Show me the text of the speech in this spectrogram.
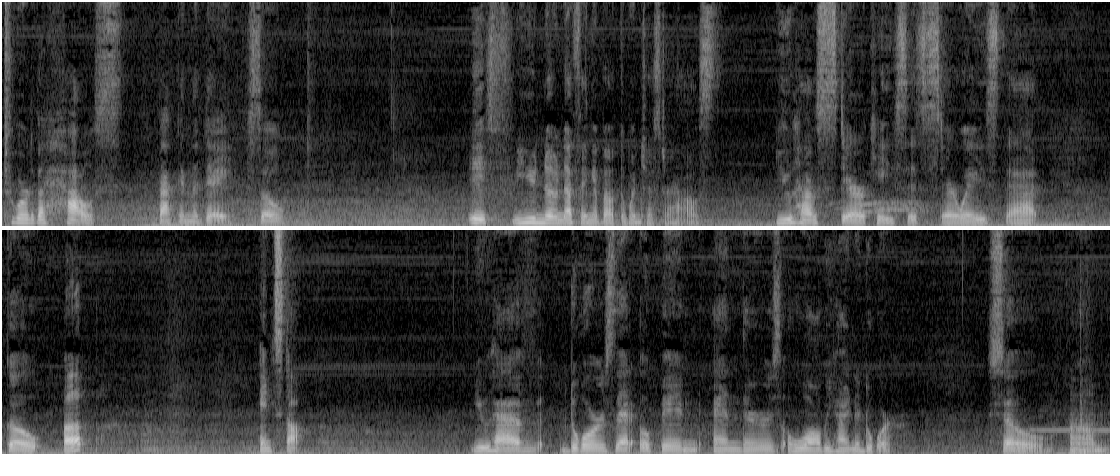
toured the house back in the day, so if you know nothing about the Winchester house, you have staircases, stairways that go up and stop. You have doors that open, and there's a wall behind the door. So, um,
